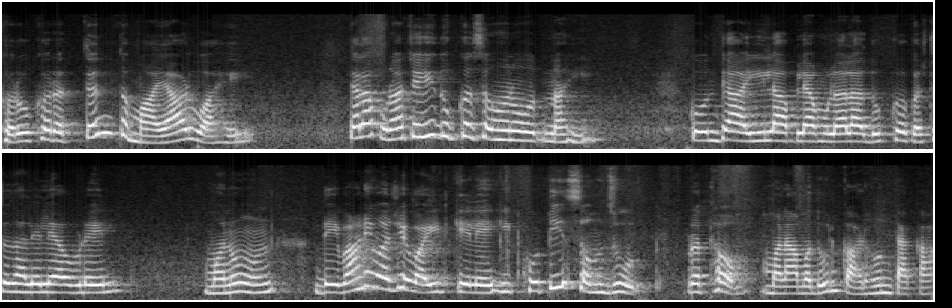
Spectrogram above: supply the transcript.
खरोखर अत्यंत मायाळू आहे. त्याला कुणाचेही दुःख सहन होत नाही. कोणत्या आईला आपल्या मुलाला दुःख कष्ट झालेले आवडेल? म्हणून देवाने माझे वाईट केले ही खोटी समजूत प्रथम मनामधून काढून टाका.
